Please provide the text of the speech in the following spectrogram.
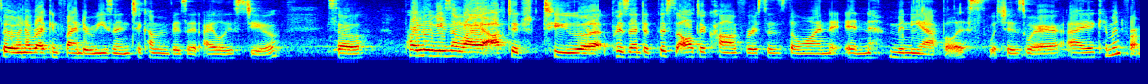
so whenever I can find a reason to come and visit, I always do. So part of the reason why I opted to uh, present at this AlterConf versus the one in Minneapolis, which is where I came in from.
